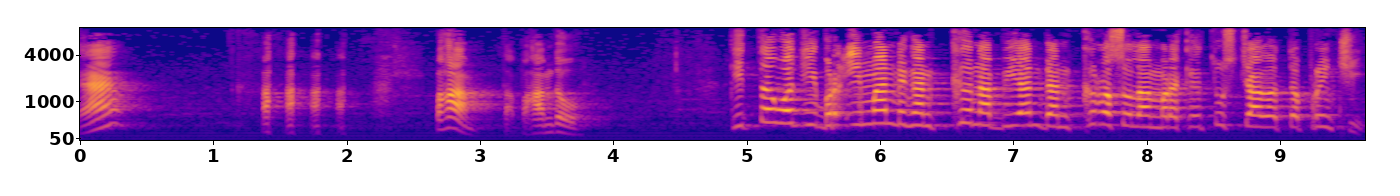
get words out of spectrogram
Ya? Faham? Tak faham tu. Kita wajib beriman dengan kenabian dan kerasulan mereka itu secara terperinci.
